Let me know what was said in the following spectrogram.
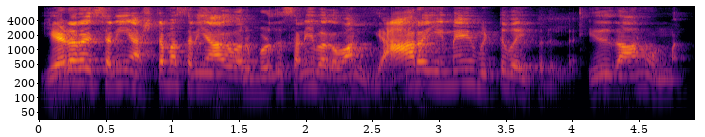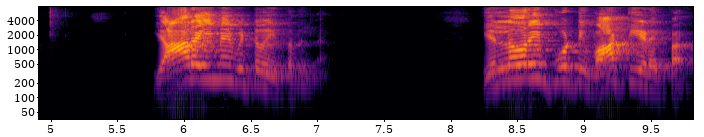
ஏழரை சனி அஷ்டம சனியாக வரும்பொழுது சனி பகவான் யாரையுமே விட்டு வைப்பதில்லை. இதுதான் உண்மை. யாரையுமே விட்டு வைப்பதில்லை. எல்லோரையும் போட்டி வாட்டி அடைப்பார்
